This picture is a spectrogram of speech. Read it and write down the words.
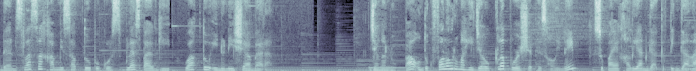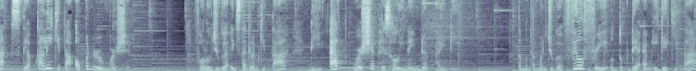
dan Selasa Kamis Sabtu pukul 11 pagi waktu Indonesia Barat. Jangan lupa untuk follow Rumah Hijau Club Worship His Holy Name supaya kalian gak ketinggalan setiap kali kita open room worship. Follow juga Instagram kita di at worshiphisholyname.id. Teman-teman juga feel free untuk DM IG kita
